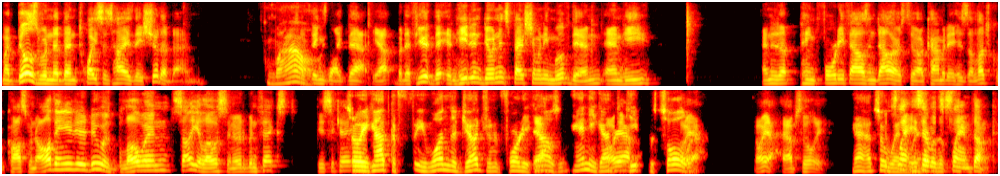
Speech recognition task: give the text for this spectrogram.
my bills wouldn't have been twice as high as they should have been. So Wow. things like that. Yeah. But if you and he didn't do an inspection when he moved in and he ended up paying forty thousand dollars to accommodate his electrical costs when all they needed to do was blow in cellulose and it would have been fixed. Piece of cake. So he got the he won the judgment at forty thousand, and he got Oh, to yeah. keep the oh solar. yeah. Oh yeah, absolutely. yeah. that's a It's win. like- he said it was a slam dunk.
